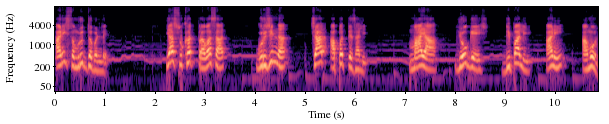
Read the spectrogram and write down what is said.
आणि समृद्ध बनले. या सुखद प्रवासात गुरुजींना चार आपत्य झाली. माया योगेश दीपाली आणि अमोल.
